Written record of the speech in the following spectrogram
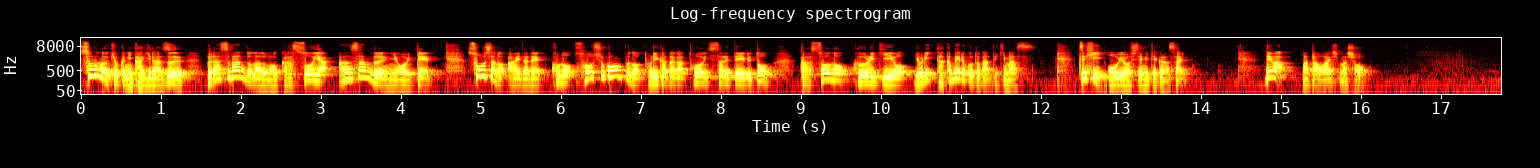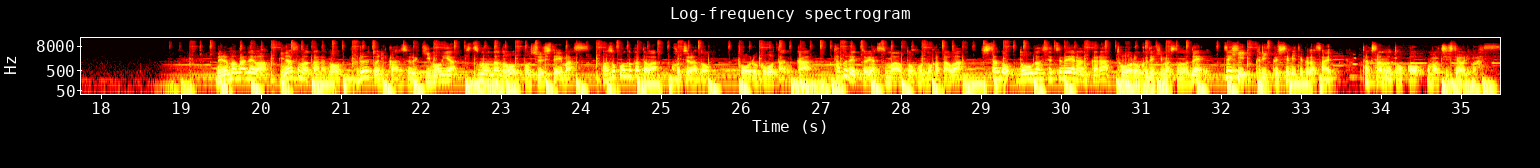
ソロの曲に限らずブラスバンドなどの合奏やアンサンブルにおいて奏者の間でこの装飾音符の取り方が統一されていると合奏のクオリティをより高めることができます。ぜひ応用してみてください。ではまたお会いしましょう。メルマガでは皆様からのフルートに関する疑問や質問などを募集しています。パソコンの方はこちらの登録ボタンかタブレットやスマートフォンの方は下の動画説明欄から登録できますので是非クリックしてみてください。たくさんの投稿お待ちしております。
